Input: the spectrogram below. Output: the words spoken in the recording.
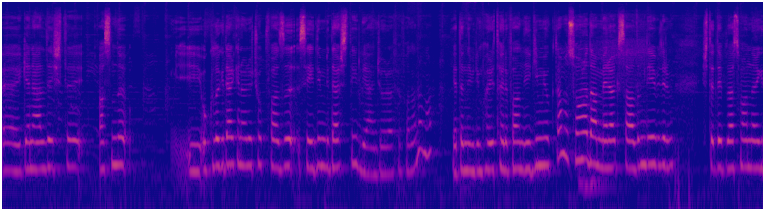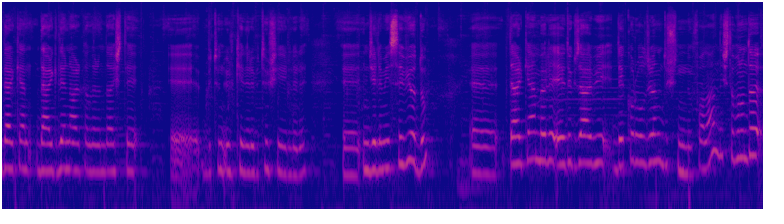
Ee, genelde işte aslında e, okula giderken öyle çok fazla sevdiğim bir ders değildi yani coğrafya falan ama ya da ne bileyim haritayla falan ilgim yoktu ama sonradan merak saldım diyebilirim. İşte deplasmanlara giderken dergilerin arkalarında işte e, bütün ülkeleri, bütün şehirleri e, incelemeyi seviyordum. E, derken böyle evde güzel bir dekor olacağını düşündüm falan. İşte bunu da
